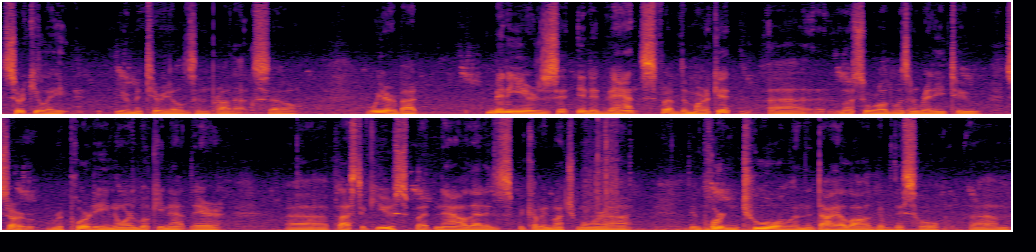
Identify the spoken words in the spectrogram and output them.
circulate your materials and products. So we are about many years in advance of the market. Uh, most of the world wasn't ready to start reporting or looking at their uh, plastic use, but now that is becoming much more uh, important tool in the dialogue of this whole um,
